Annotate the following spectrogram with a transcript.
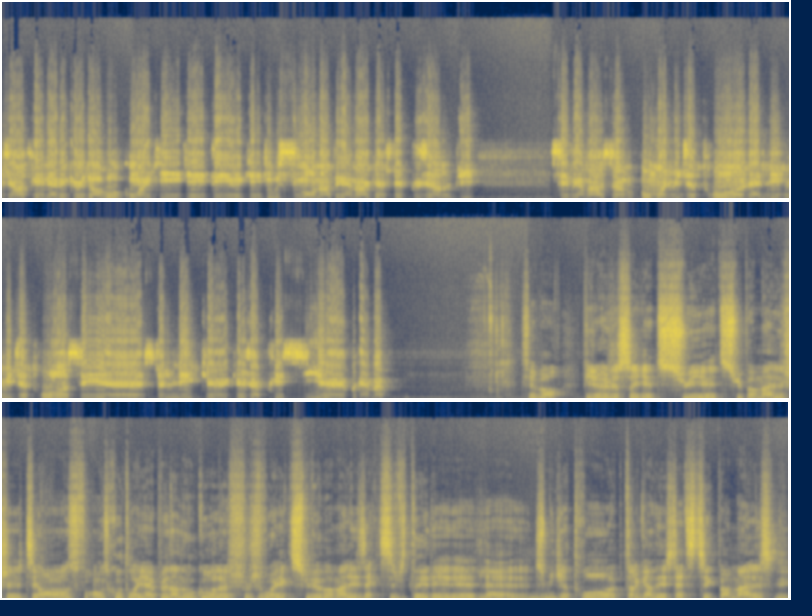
J'ai entraîné avec Eudor Aucoin qui, qui, a été, qui a été aussi mon entraîneur quand j'étais plus jeune. Puis c'est vraiment ça. Pour moi, le Midget 3, la Ligue Midget 3, c'est, une ligue que, que j'apprécie vraiment C'est bon. Puis là, je sais que tu suis, tu suis pas mal. On, on se côtoyait un peu dans nos cours. Là, je, voyais que tu suivais pas mal les activités des, de la- du midget 3. Puis tu regardais les statistiques pas mal. Est-ce que-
